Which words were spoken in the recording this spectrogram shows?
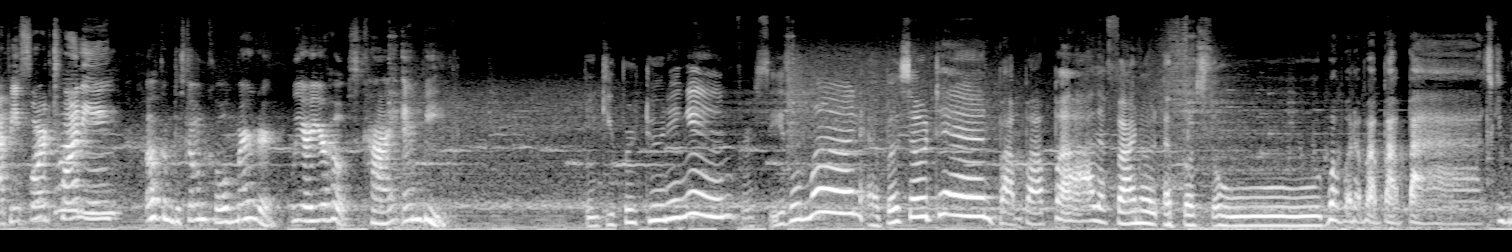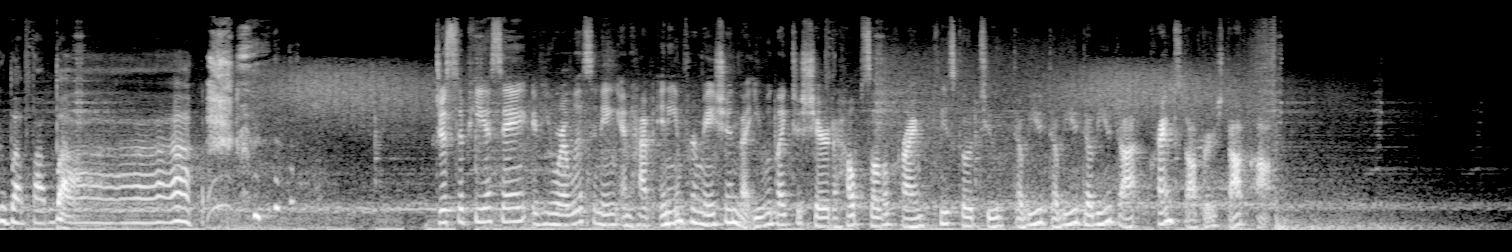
Happy 420. Welcome to Stone Cold Murder. We are your hosts, Kai and B. Thank you for tuning in for season one, episode 10. Ba ba ba, the final episode. Ba ba ba ba ba. Skibidi ba ba ba. Just a PSA if you are listening and have any information that you would like to share to help solve a crime, please go to www.crimestoppers.com.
